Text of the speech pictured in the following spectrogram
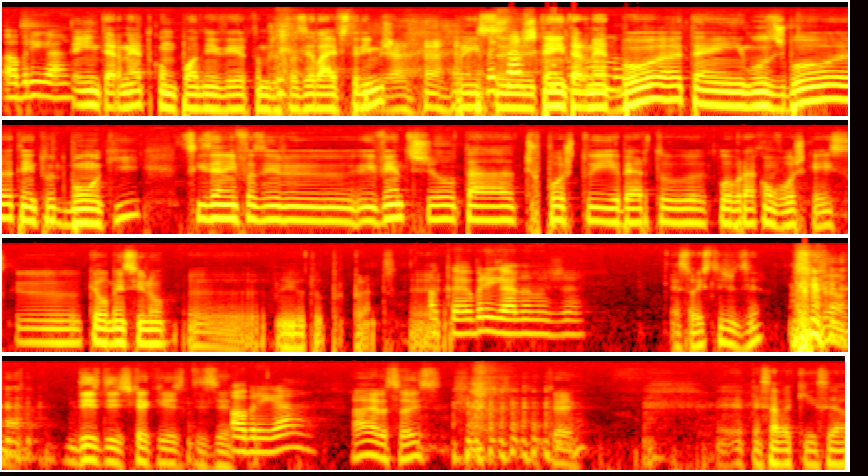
Obrigado. Tem internet, como podem ver, estamos a fazer live streams. Por isso, tem internet problema- boa, tem luzes boa, tem tudo bom aqui. Se quiserem fazer eh, eventos, ele está disposto e aberto a colaborar convosco. É isso que, que ele mencionou eh, no YouTube. Pronto. Eh, Ok, obrigada, mas já. É só isso que tens a dizer? Então, diz, diz, o que é que ias dizer? Obrigada. Ah, era só isso? ok. Eu pensava que isso era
